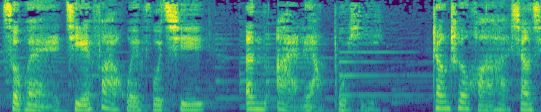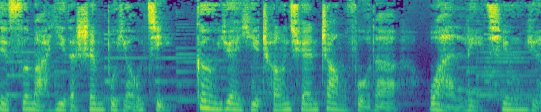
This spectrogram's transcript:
所谓结发为夫妻，恩爱两不疑。张春华相信司马懿的身不由己，更愿意成全丈夫的。万里青云。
